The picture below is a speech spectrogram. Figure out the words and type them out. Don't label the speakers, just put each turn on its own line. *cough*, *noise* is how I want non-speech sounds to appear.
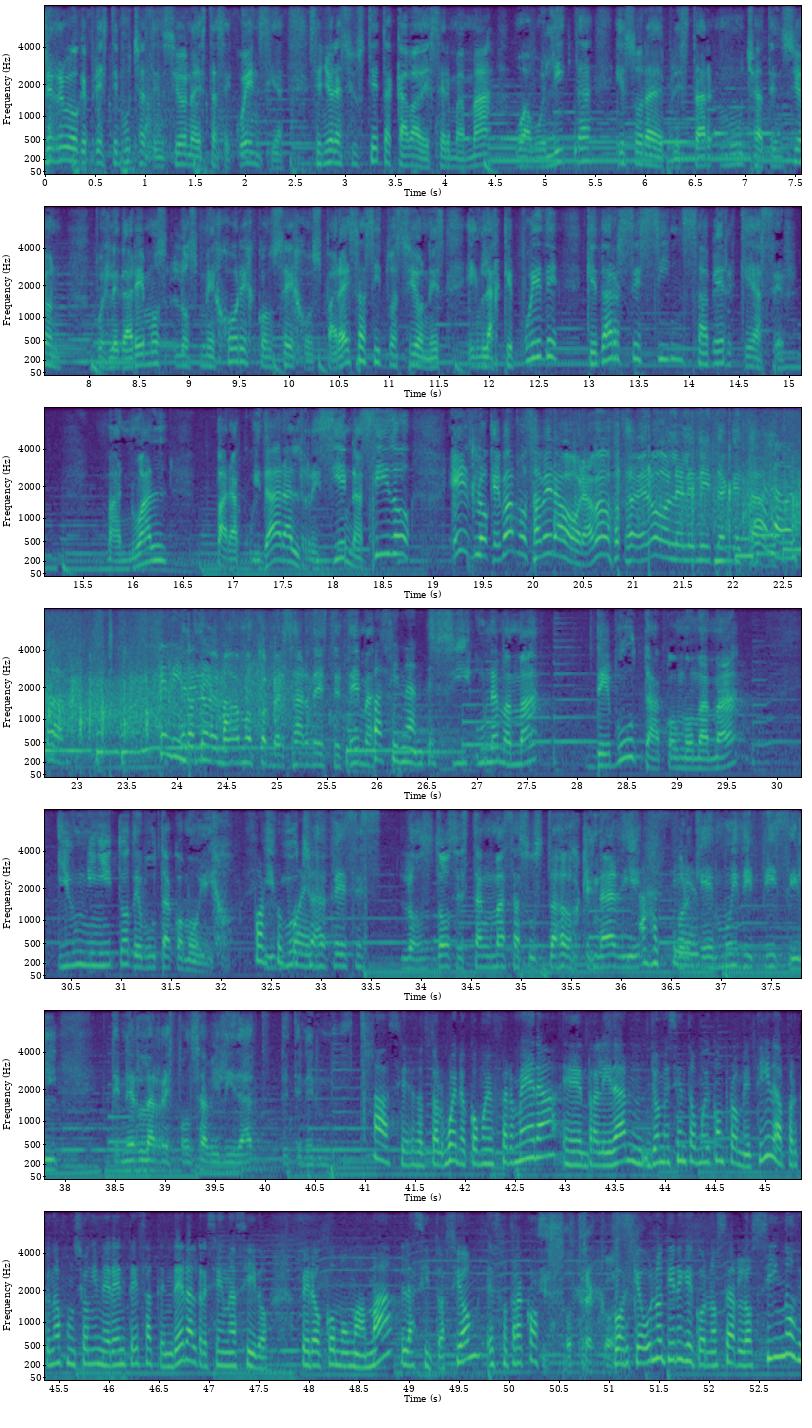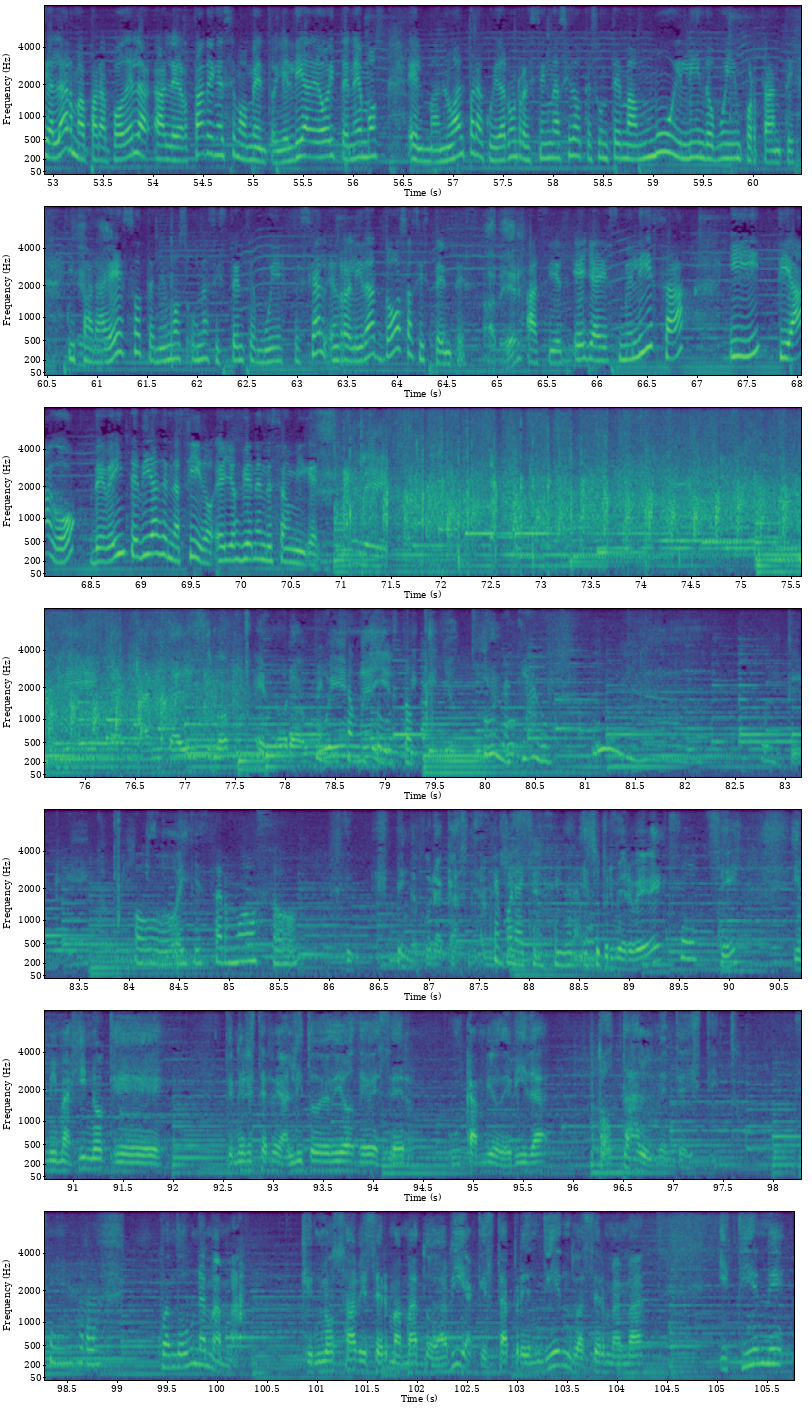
Le ruego que preste mucha atención a esta secuencia. Señora, si usted acaba de ser mamá o abuelita, es hora de prestar mucha atención, pues le daremos los mejores consejos para esas situaciones en las que puede quedarse sin saber qué hacer. Manual para cuidar al recién nacido es lo que vamos a ver ahora. Vamos a ver, hola Elenita, ¿qué tal?
Hola, doctor. Qué lindo tema.
podamos conversar de este tema.
Fascinante.
Si una mamá debuta como mamá y un niñito debuta como hijo.
Por
y
supuesto.
muchas veces los dos están más asustados que nadie
Así
porque es. muy difícil tener la responsabilidad de tener un niñito.
Así es, doctor. Bueno, como enfermera, en realidad yo me siento muy comprometida porque una función inherente es atender al recién nacido. Pero como mamá, la situación es otra cosa.
Es otra cosa.
Porque uno tiene que conocer los signos de alarma para poder alertar en ese momento. Y el día de hoy tenemos el manual para cuidar un recién nacido, que es un tema muy lindo, muy importante. Y para eso tenemos un asistente muy especial. En realidad, dos asistentes.
A ver.
Así es, ella es Melisa y Tiago, de 20 días de nacido. Ellos vienen de San Miguel.
Encantadísimo. Enhorabuena y el
gusto.
pequeño Tiago.
Hola, Tiago.
Uy, qué rico.
¡Ay, está hermoso! *laughs*
Venga por acá, señora.
Esté por aquí, señora.
¿Es su primer bebé?
Sí,
Sí. Y me imagino que tener este regalito de Dios debe ser un cambio de vida totalmente distinto.
sí, es verdad.
Cuando una mamá que no sabe ser mamá todavía, que está aprendiendo a ser mamá y tiene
